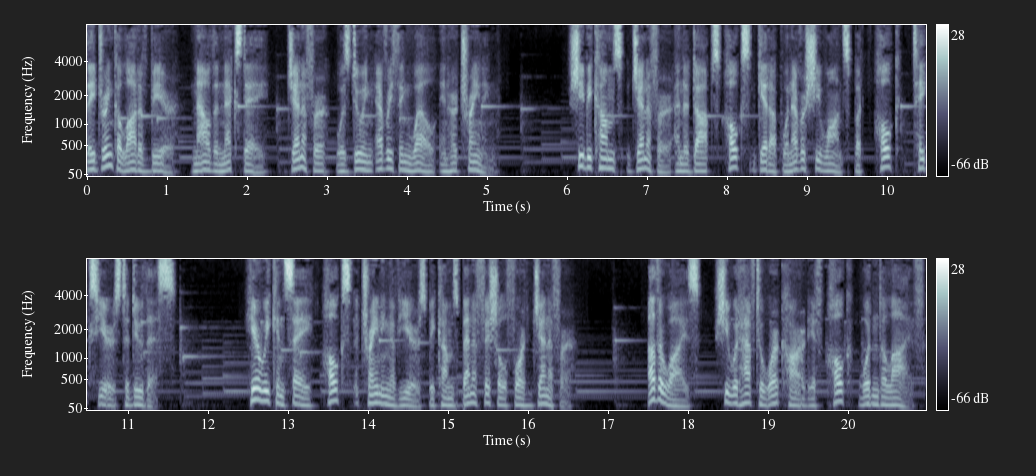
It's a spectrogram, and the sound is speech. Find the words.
they drink a lot of beer, now the next day, Jennifer was doing everything well in her training. She becomes Jennifer and adopts Hulk's getup whenever she wants but Hulk takes years to do this. Here we can say Hulk's training of years becomes beneficial for Jennifer. Otherwise, she would have to work hard if Hulk wouldn't alive.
